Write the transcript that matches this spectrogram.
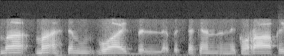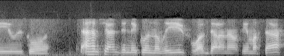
ما ما أهتم وايد بال- بالسكن إنه يكون راقي ويكون أهم شيء عندي إنه يكون نظيف وأقدر أنام فيه مرتاح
